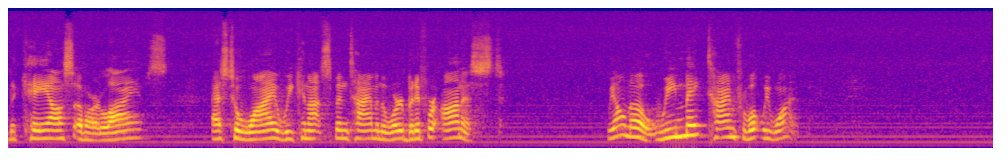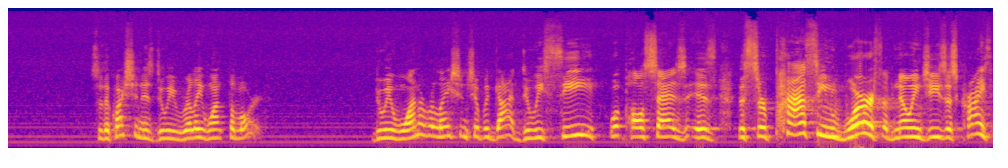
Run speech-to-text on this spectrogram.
the chaos of our lives as to why we cannot spend time in the Word. But if we're honest, we all know we make time for what we want. So the question is do we really want the Lord? Do we want a relationship with God? Do we see what Paul says is the surpassing worth of knowing Jesus Christ?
